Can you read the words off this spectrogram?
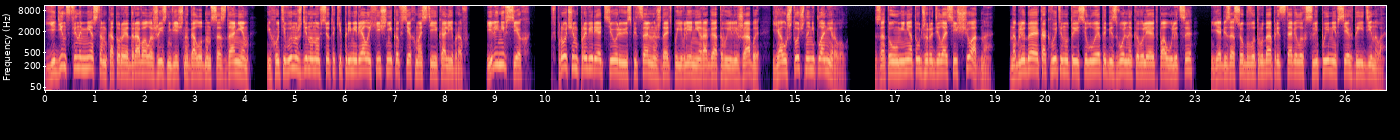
единственным местом, которое даровало жизнь вечно голодным созданиям и хоть и вынужденно, но все-таки примеряло хищников всех мастей и калибров. Или не всех. Впрочем, проверять теорию и специально ждать появления рогатого или жабы я уж точно не планировал. Зато у меня тут же родилась еще одна. Наблюдая, как вытянутые силуэты безвольно ковыляют по улице, я без особого труда представил их слепыми всех до единого.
